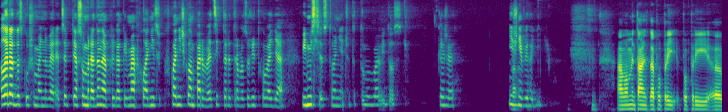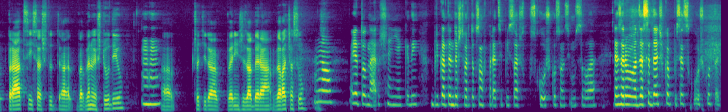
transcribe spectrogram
Ale rada skúšam aj nové recepty. Ja som rada napríklad, keď mám v, chladnič- v chladničke len pár vecí, ktoré treba zužitkovať a vymyslieť z toho niečo, tak to ma baví dosť. Takže nič a... nevyhodiť. A momentálne teda popri, popri uh, práci sa štú, teda venuje štúdiu. Uh-huh. Uh, čo ti teda verím, že zaberá veľa času? No, je to náročné niekedy. Napríklad tento štvrtok som v práci písala skúšku, som si musela rezervovať zasedačku a písať skúšku, tak,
